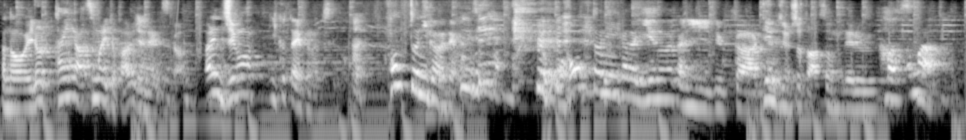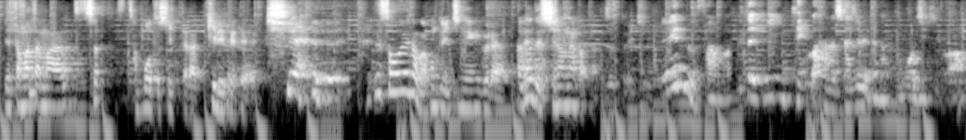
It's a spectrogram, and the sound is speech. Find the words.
あのいろいろ隊員の集まりとかあるじゃないですか。あれに自分は行くタイプなんですけど、はい本当に行かないタイプもう本当に行かない家の中にいるか現地の人と遊んでるまあまあでたまたまササポートしていったら切れてて。でそういうのが本当1年ぐらい。あったので知らなかったの？ずっと1年。遠藤さんは具体的に結構話し始めたなと思う時期は？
